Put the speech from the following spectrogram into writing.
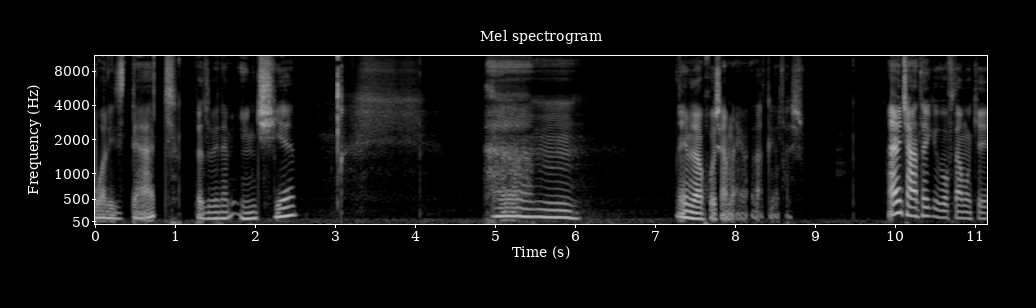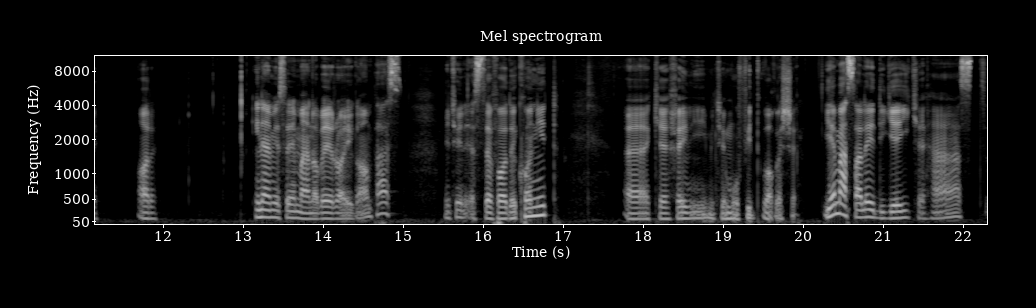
what is that? بذار ببینم این چیه. نمی‌دونم خوشم نیومد قیافش. همین چند تایی که گفتم اوکی. آره. این هم یه سری منابع رایگان. پس می‌تونید استفاده کنید که خیلی می‌تونه مفید واقع شه. یه مسئله دیگه ای که هست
